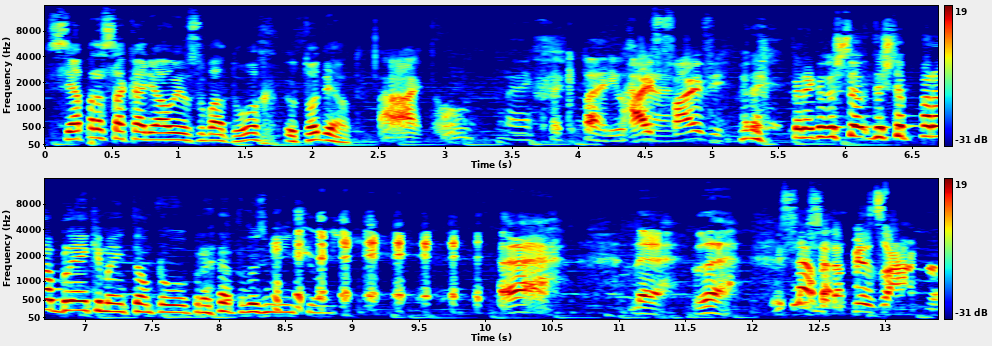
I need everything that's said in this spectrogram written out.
Se é pra sacanear o exumador, eu tô dentro. Ah, então. É, puta que pariu, High cara. five. Peraí, peraí que eu deixo, deixo para Blankman, então, pro, pra, pra 2021. Ah, né, né. Esse, Não, esse é da pesada.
